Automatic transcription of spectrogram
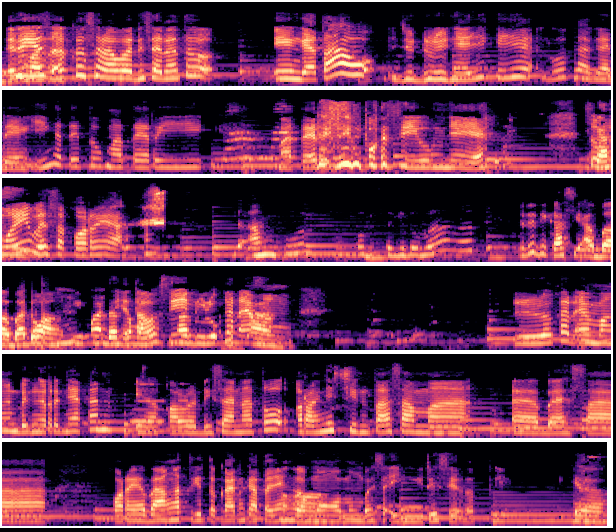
Jadi aku selama di sana tuh ya nggak tahu judulnya aja kayaknya gue kagak ada yang inget itu materi materi simposiumnya ya semuanya bahasa Korea Ya ampun, kok bisa gitu banget? Jadi dikasih aba-aba doang. Hmm, Ima dan ya tahu sih dulu kan bukan. emang dulu kan emang dengernya kan ya kalau di sana tuh orangnya cinta sama eh, bahasa Korea banget gitu kan katanya nggak Uh-uh. mau ngomong bahasa Inggris ya tapi Iya.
